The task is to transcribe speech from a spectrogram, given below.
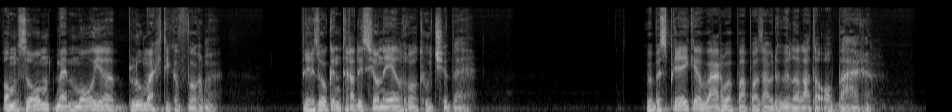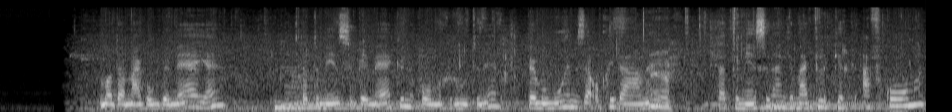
omzoomd met mooie bloemachtige vormen. Er is ook een traditioneel rood hoedje bij. We bespreken waar we papa zouden willen laten opbaren. Maar dat mag ook bij mij, hè. Dat de mensen bij mij kunnen komen groeten. Hè. Bij mijn moeder is dat ook gedaan. Hè. Ja. Dat de mensen dan gemakkelijker afkomen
